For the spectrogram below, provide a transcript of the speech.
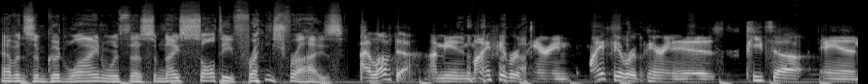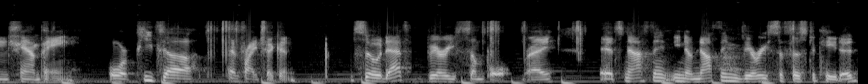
having some good wine with uh, some nice salty french fries. I love that. I mean my favorite pairing my favorite pairing is pizza and champagne or pizza and fried chicken so that's very simple, right? It's nothing, you know, nothing very sophisticated.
